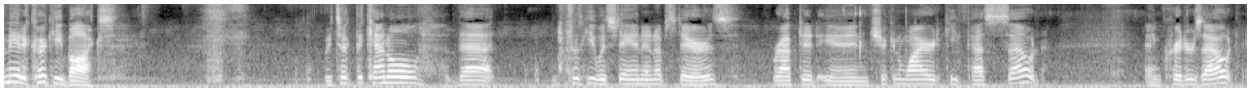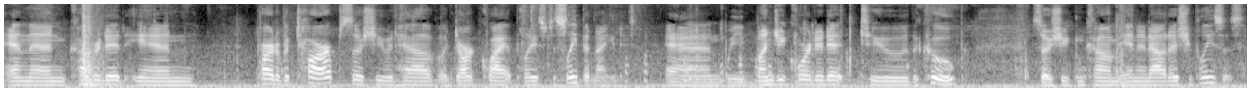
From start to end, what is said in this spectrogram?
I made a cookie box. We took the kennel that Cookie was staying in upstairs, wrapped it in chicken wire to keep pests out and critters out, and then covered it in part of a tarp so she would have a dark, quiet place to sleep at night. And we bungee corded it to the coop so she can come in and out as she pleases.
